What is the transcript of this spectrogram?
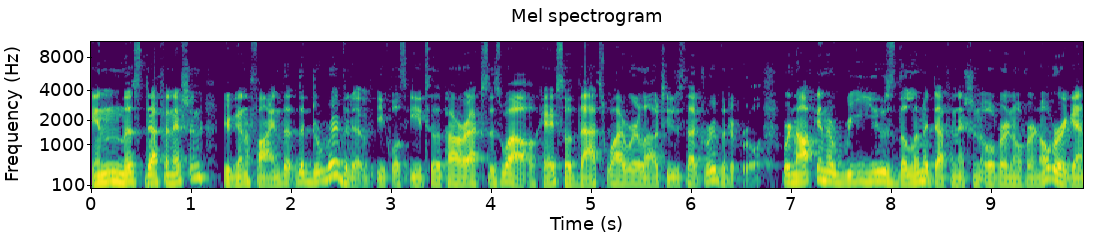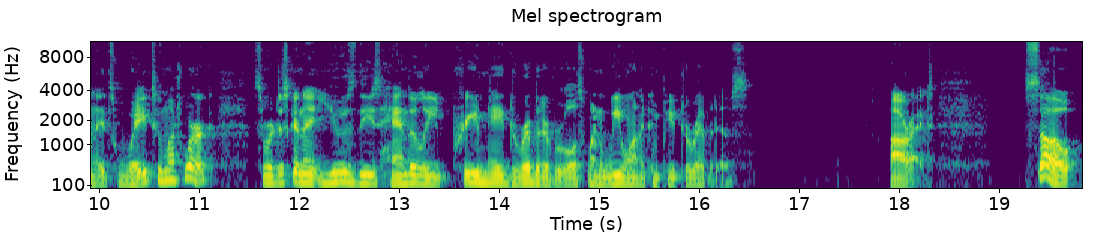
in this definition, you're going to find that the derivative equals e to the power x as well, okay? So that's why we're allowed to use that derivative rule. We're not going to reuse the limit definition over and over and over again. It's way too much work. So we're just going to use these handily pre-made derivative rules when we want to compute derivatives. All right. So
